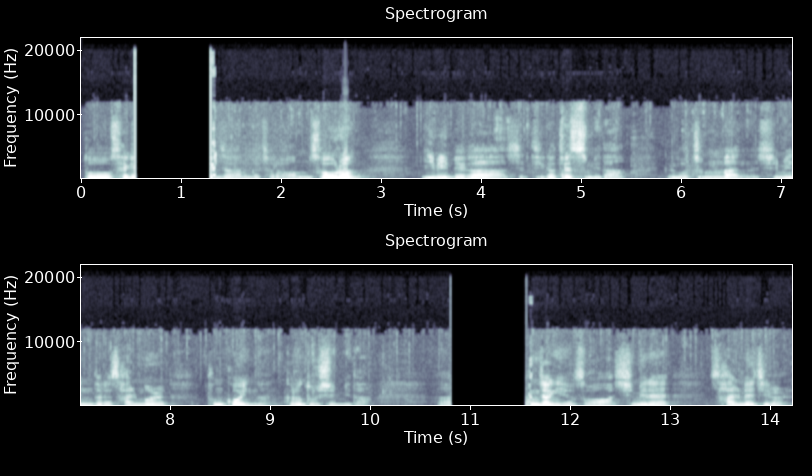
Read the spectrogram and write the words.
또 세계 인정하는 것처럼 서울은 이미 메가시티가 됐습니다. 그리고 천만 시민들의 삶을 품고 있는 그런 도시입니다. 어, 성장에 이어서 시민의 삶의 질을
